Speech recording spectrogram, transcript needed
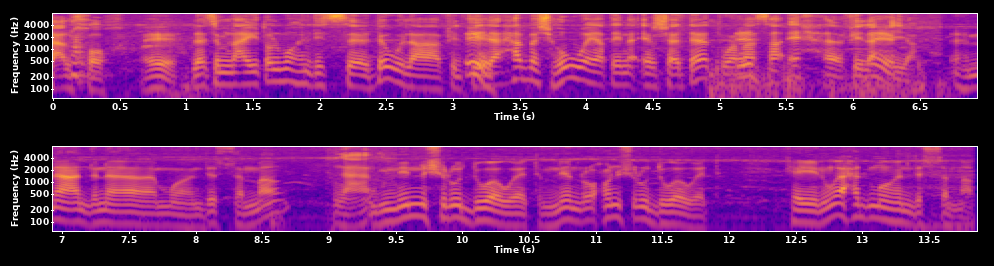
تاع الخوخ. إيه. لازم نعيطوا المهندس دولة في الفلاحة باش هو يعطينا إرشادات ونصائح فلاحية. إيه. هنا عندنا مهندس سما. نعم. منين نشروا الدواوات؟ منين نروحوا نشروا الدواوات؟ كاين واحد مهندس سما.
